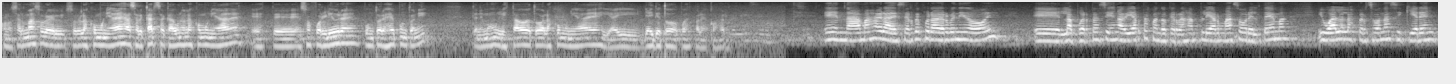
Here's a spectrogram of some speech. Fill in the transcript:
conocer más sobre, sobre las comunidades, acercarse a cada una de las comunidades este, en softwarelibre.org.ni tenemos un listado de todas las comunidades y hay, hay de todo pues, para escoger. Eh, nada más agradecerte por haber venido hoy. Eh, las puertas siguen abiertas cuando querrás ampliar más sobre el tema. Igual a las personas, si quieren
